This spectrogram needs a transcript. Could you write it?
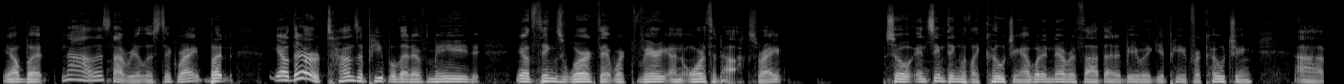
you know, but no, that's not realistic, right? But you know, there are tons of people that have made, you know, things work that work very unorthodox, right? So, and same thing with like coaching. I would have never thought that I'd be able to get paid for coaching, uh,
